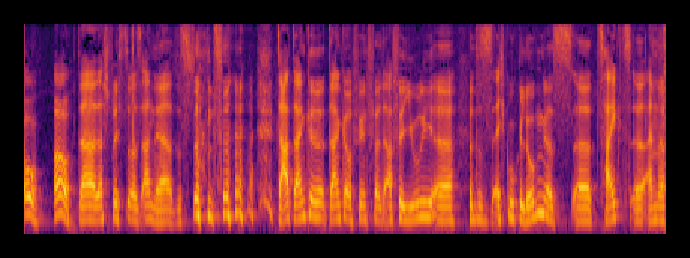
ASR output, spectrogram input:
Oh, oh, da, da sprichst du was an, ja, das stimmt. da danke, danke auf jeden Fall dafür, Juri. Äh, ich finde, das ist echt gut gelungen. Es äh, zeigt äh, einmal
